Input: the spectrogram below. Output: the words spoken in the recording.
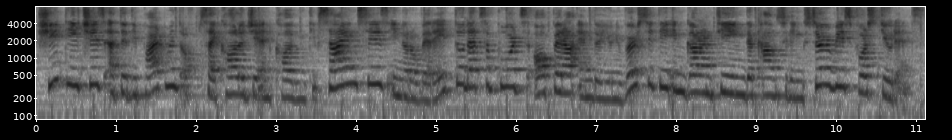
She teaches at the Department of Psychology and Cognitive Sciences in Rovereto that supports opera and the university in guaranteeing the counseling service for students.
